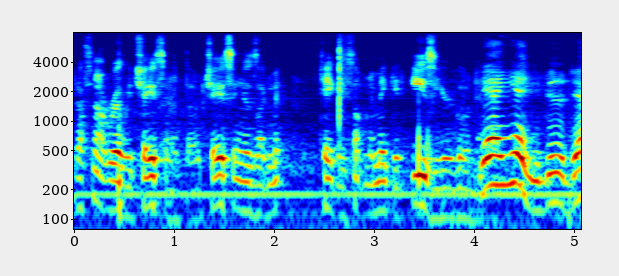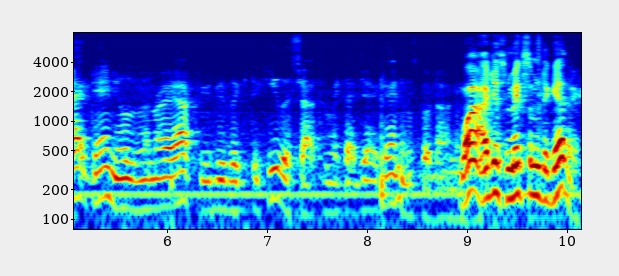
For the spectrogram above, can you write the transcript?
That's not really chasing it though. Chasing is like taking something to make it easier go down. Yeah, yeah, you do the Jack Daniels, and then right after you do the tequila shot to make that Jack Daniels go down. Why? I just mix them together.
